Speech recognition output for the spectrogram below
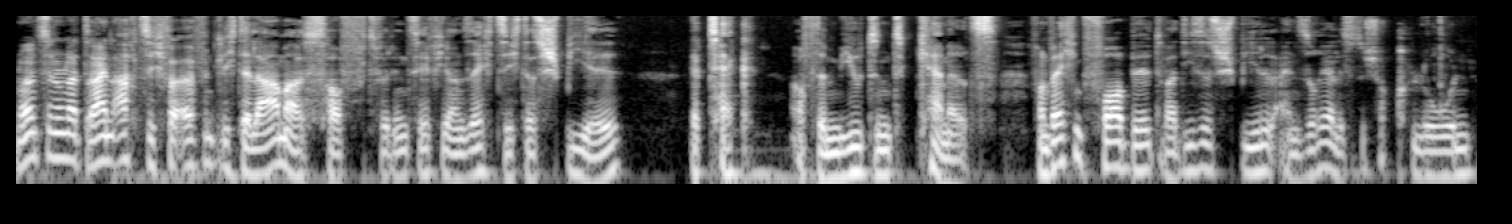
1983 veröffentlichte Lamasoft für den C64 das Spiel Attack of the Mutant Camels. Von welchem Vorbild war dieses Spiel ein surrealistischer Klon?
